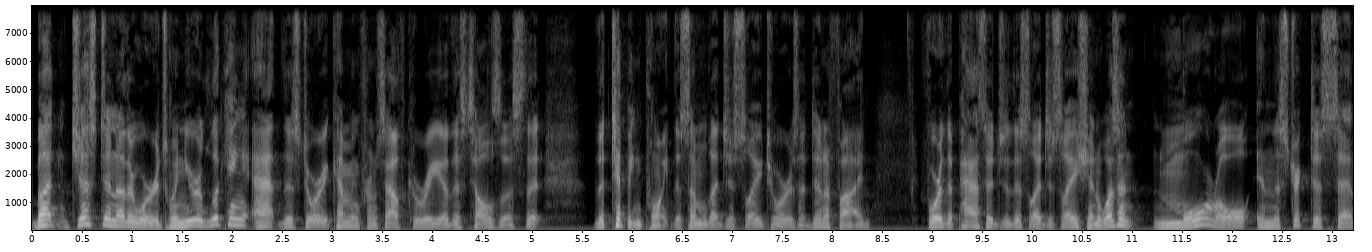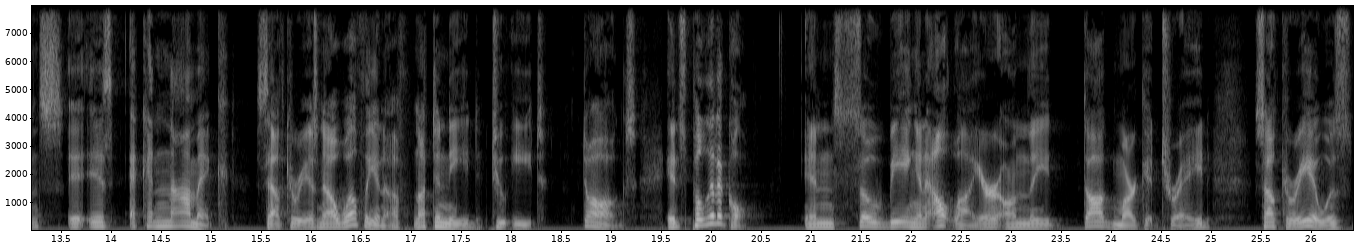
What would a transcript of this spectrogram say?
But just in other words, when you're looking at this story coming from South Korea, this tells us that the tipping point that some legislators identified for the passage of this legislation wasn't moral in the strictest sense, it is economic. South Korea is now wealthy enough not to need to eat dogs. It's political, and so being an outlier on the dog market trade. South Korea was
